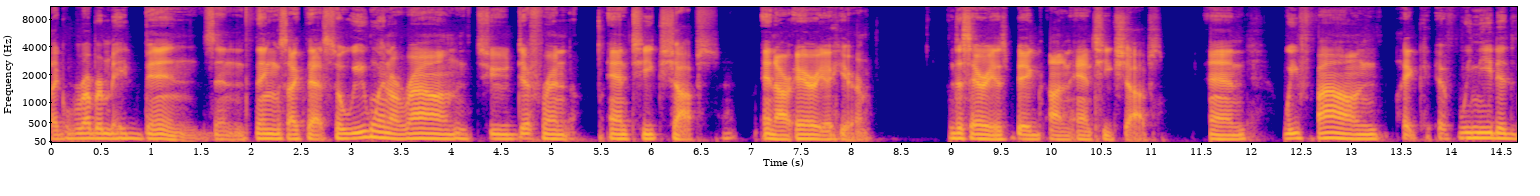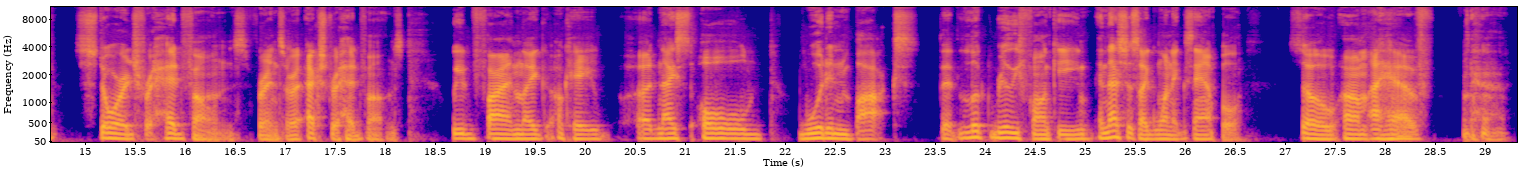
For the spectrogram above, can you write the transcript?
like Rubbermaid bins and things like that. So we went around to different antique shops in our area here. This area is big on antique shops. And we found like if we needed storage for headphones, for instance, or extra headphones, we'd find like, okay, a nice old wooden box that looked really funky. And that's just like one example. So um, I have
